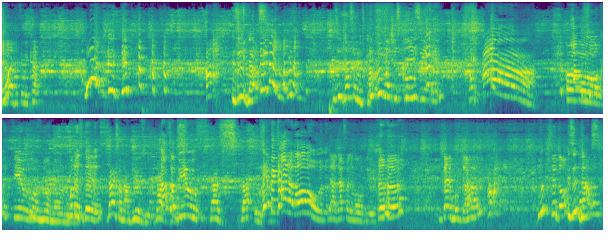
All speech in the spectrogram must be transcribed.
kissing in the cat. Is this dance? Is it dancing with It gas? feels like she's crazy. Ah! I'm so Oh. confused. Oh no no no. What is this? That's an abuse, man. That's abuse. That's that is. Leave the cat alone. Yeah, that's animal abuse. Uh-huh. You gotta move the hand. Sit down. Is it dance?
